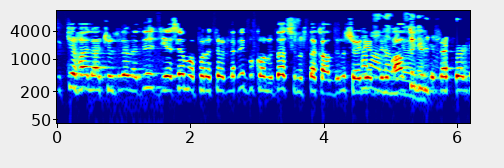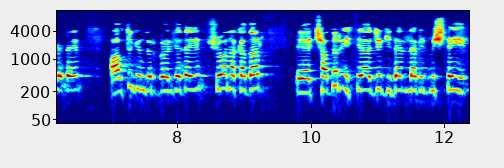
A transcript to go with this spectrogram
yazık ki hala çözülemedi. GSM operatörleri bu konuda sınıfta kaldığını söyleyebilirim. anlamıyla 6 öyle. gündür ben bölgedeyim. 6 gündür bölgedeyim. Şu ana kadar e, çadır ihtiyacı giderilebilmiş değil.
